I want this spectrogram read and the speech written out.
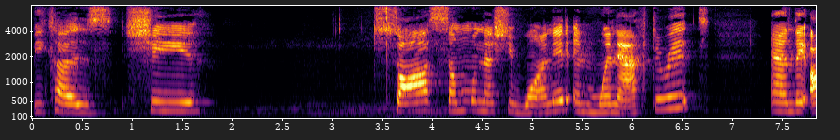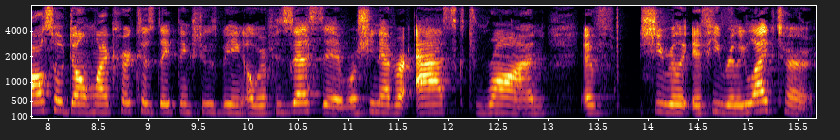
because she saw someone that she wanted and went after it. And they also don't like her because they think she was being over possessive or she never asked Ron if she really if he really liked her.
